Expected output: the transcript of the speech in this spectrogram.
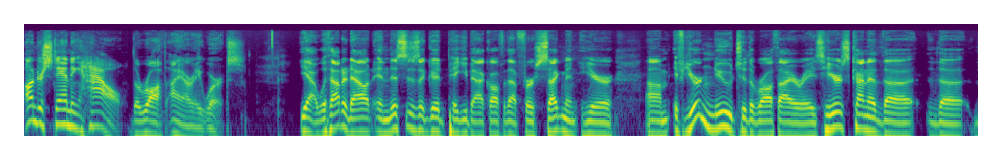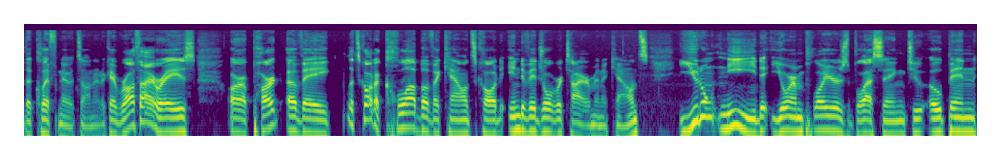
understanding how the Roth IRA works. Yeah, without a doubt. And this is a good piggyback off of that first segment here. Um, if you're new to the Roth IRAs, here's kind of the the the cliff notes on it. Okay, Roth IRAs are a part of a let's call it a club of accounts called individual retirement accounts. You don't need your employer's blessing to open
